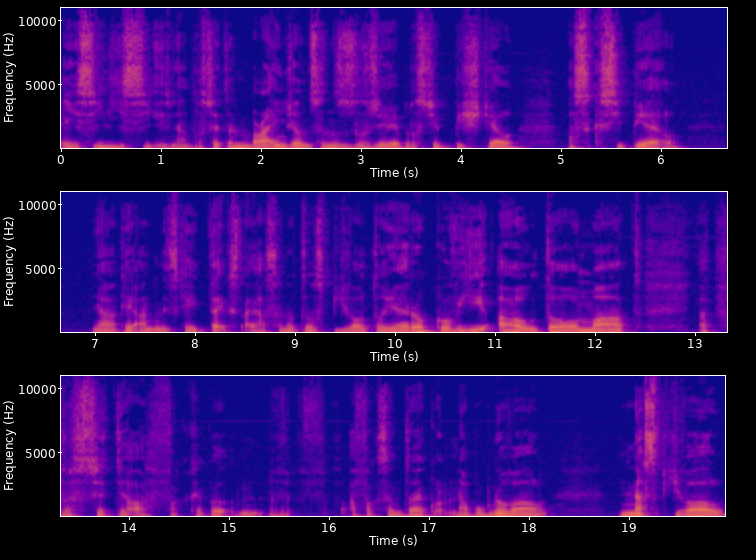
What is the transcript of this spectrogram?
ACDC, když nám prostě ten Brian Johnson zuřivě prostě pištěl a skřípěl nějaký anglický text a já jsem do toho zpíval, to je rokový automat a prostě ty a fakt jako a fakt jsem to jako nabubnoval, naspíval,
